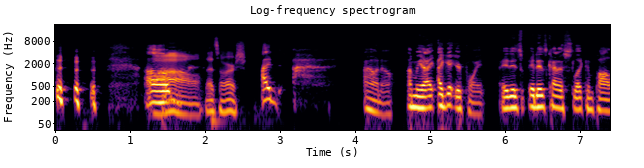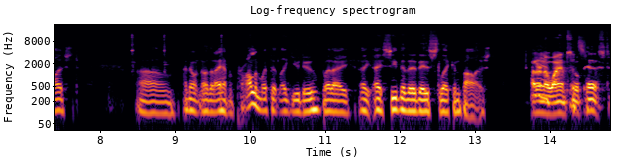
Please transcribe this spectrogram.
Um, wow, that's harsh. I, I don't know. I mean, I, I get your point. It is it is kind of slick and polished. Um, I don't know that I have a problem with it like you do, but I I, I see that it is slick and polished. I don't know why I'm so pissed.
